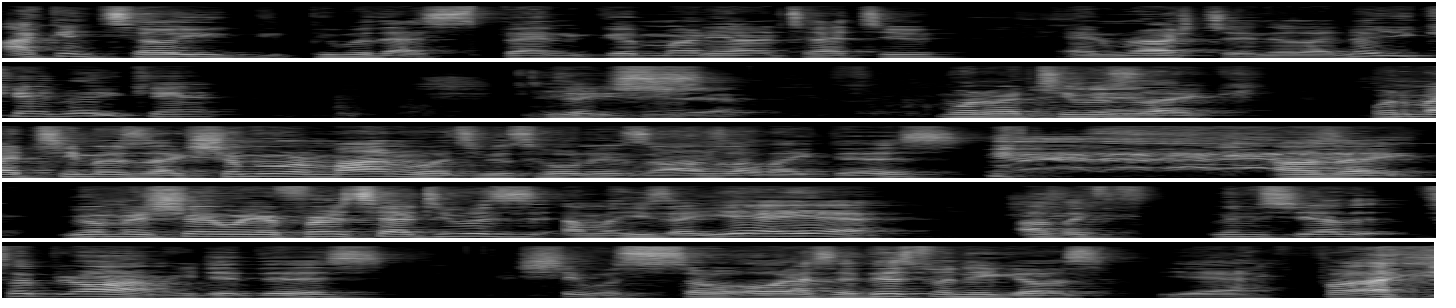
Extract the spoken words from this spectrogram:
I can tell you people that spend good money on a tattoo and rushed it. And they're like, no, you can't. No, you can't. He's like, Yeah. one of my teammates was like, one of my teammates was like, show me where mine was. He was holding his arms out like this. I was like, you want me to show you where your first tattoo is? I'm like, he's like, yeah, yeah. I was like, let me see. Other, flip your arm. He did this. Shit was so old. I said, this one. He goes, yeah, fuck.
